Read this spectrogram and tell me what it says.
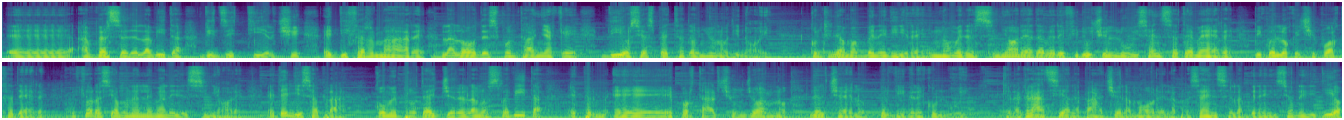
eh, avverse della vita di zittirci e di fermare la lode spontanea che Dio si aspetta da ognuno di noi. Continuiamo a benedire in nome del Signore e ad avere fiducia in Lui senza temere di quello che ci può accadere, perché ora siamo nelle mani del Signore ed Egli saprà come proteggere la nostra vita e, per, e, e portarci un giorno nel cielo per vivere con Lui. Che la grazia, la pace, l'amore, la presenza e la benedizione di Dio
